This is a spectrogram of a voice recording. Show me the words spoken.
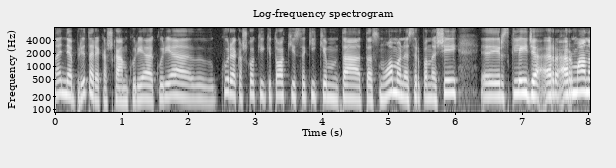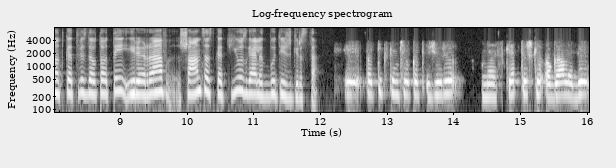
na, nepritarė kažkam, kurie, kurie kuria kažkokį kitokį, sakykime, ta, tas nuomonės ir panašiai e, ir skleidžia. Ar, ar manot, kad vis dėlto tai ir yra šansas, kad jūs galit būti išgirsta? E, patikslinčiau, kad žiūriu neskeptiškai, o gal labiau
